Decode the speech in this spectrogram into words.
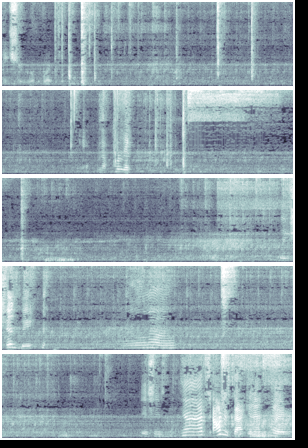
make sure real quick. Yeah, no, we're good. We should be. I don't know. Nah. I'll- just back it in. Whatever.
